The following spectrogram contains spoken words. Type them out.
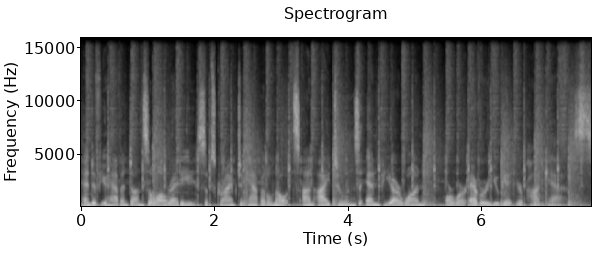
and if you haven't done so already, subscribe to Capitol Notes on iTunes, NPR One, or wherever you get your podcasts.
